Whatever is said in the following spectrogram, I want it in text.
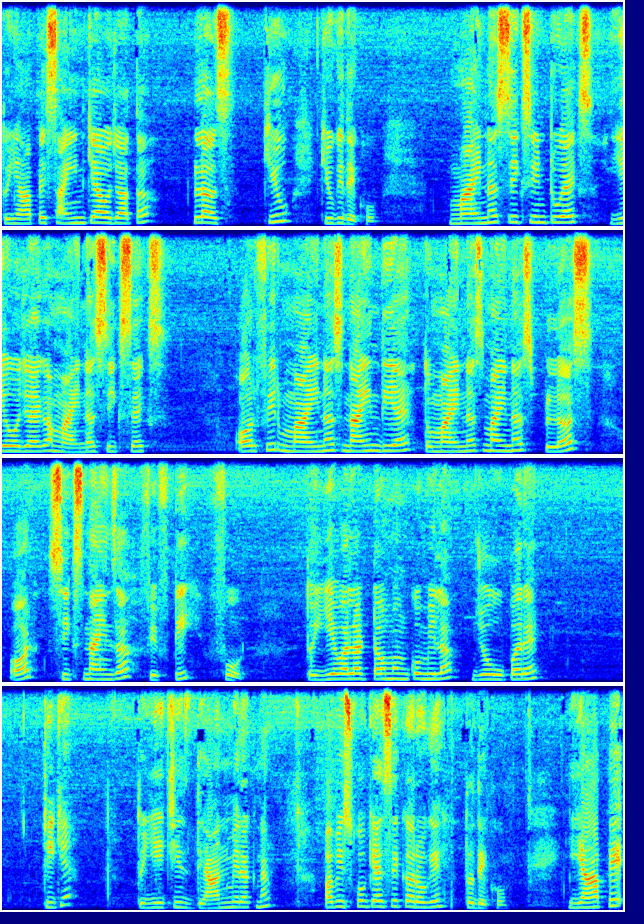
तो यहाँ पे साइन क्या हो जाता? प्लस क्यों? क्योंकि देखो माइनस सिक्स इंटू एक्स ये हो जाएगा माइनस सिक्स एक्स और फिर माइनस नाइन दिया है तो माइनस माइनस प्लस और सिक्स नाइन ज़ा फिफ्टी फोर तो ये वाला टर्म हमको मिला, जो ऊपर है। ठीक है? तो ये चीज़ ध्यान में रखना। अब इसको कैसे करोगे? तो देखो, यहाँ पे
